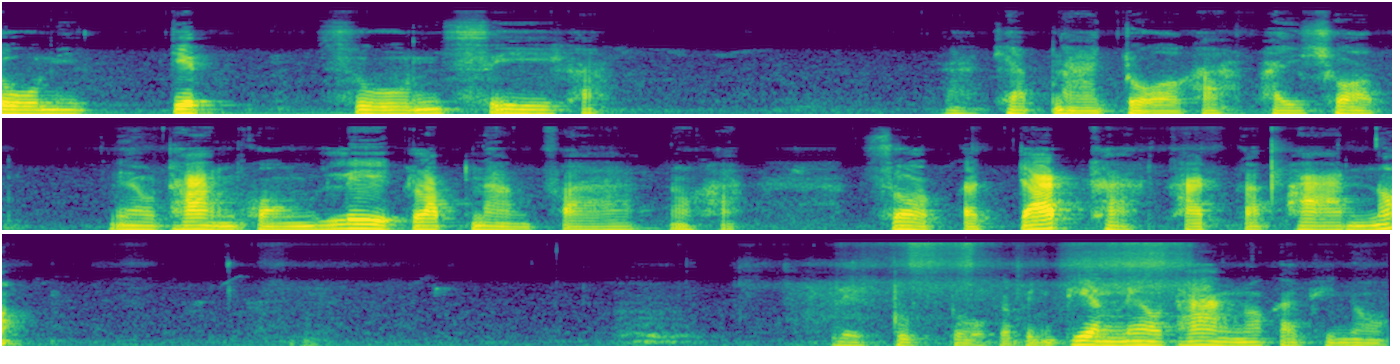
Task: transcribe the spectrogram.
ตัวนี่เจ็ดศูนย์สี่ค่ะแคปหน้าจอค่ะใครชอบ แนวทางของเลขรับนางฟ้าเนาะค่ะ สอบกระจัดค่ะ ขัดกระพานเนาะเลขทุกตัวก็เป็นเพียงแนวทางเนาะค่ะพี่น้อง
